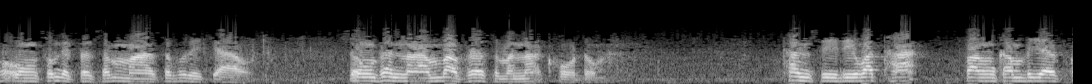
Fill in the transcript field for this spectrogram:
ขององค์สมเด็จพระสัมมาสัมพุทธเจ้า ทรงพระนามว่าพระสมณะโคดม ท่านสีริวัฒะฟังคำพยาก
